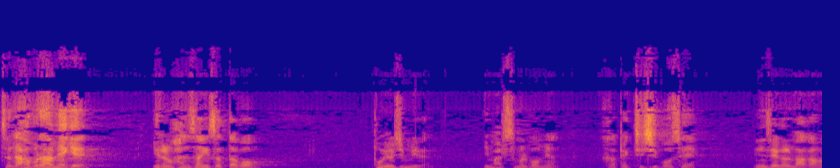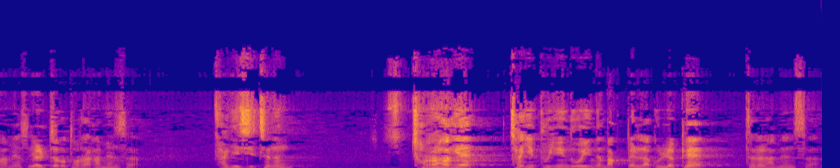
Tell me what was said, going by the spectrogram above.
저는 아브라함에게 이런 환상이 있었다고 보여집니다. 이 말씀을 보면 그가 175세 인생을 마감하면서 열조로 돌아가면서 자기 시체는 초라하게 자기 부인이 누워 있는 막벨라 굴 옆에 들어가면서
